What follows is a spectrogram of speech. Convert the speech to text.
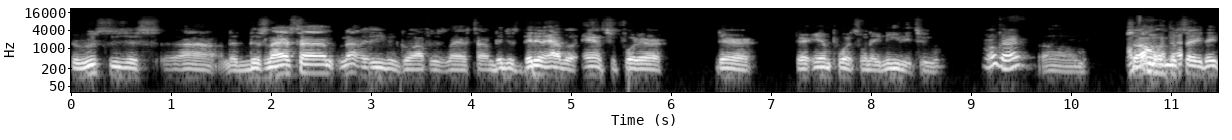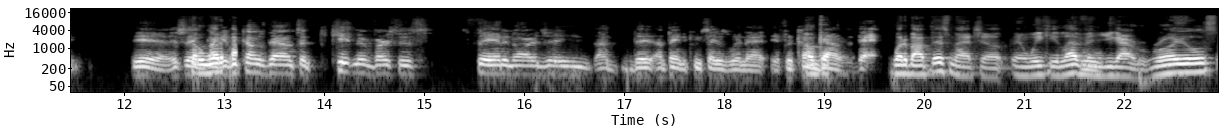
the Roosters. Just uh, this last time, not even go off this last time. They just they didn't have an answer for their their their imports when they needed to. Okay. Um, so I'm, I'm gonna that. say they, yeah. It's So like if it comes down to Kittner versus Fed and RJ, I, they, I think the Crusaders win that. If it comes Okay. down to that, What about this matchup in week 11? Mm. You got Royals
